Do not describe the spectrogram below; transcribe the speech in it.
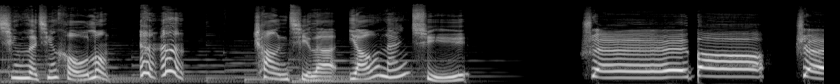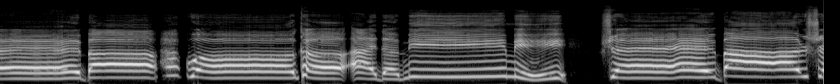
清了清喉咙，嗯嗯，唱起了摇篮曲：睡吧。睡吧，我可爱的咪咪。睡吧，睡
